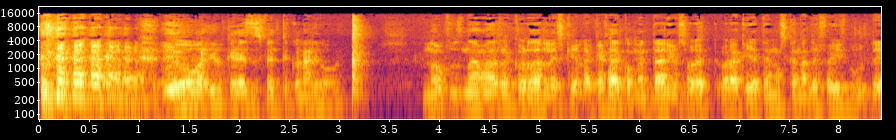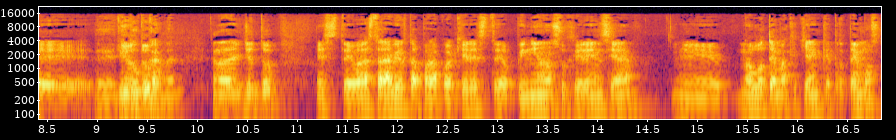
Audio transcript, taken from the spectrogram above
¿Tú, Mario, quieres despedirte con algo, güey? No, pues nada más recordarles que la caja de comentarios, ahora, ahora que ya tenemos canal de Facebook, de, De YouTube, canal. canal en YouTube, este, va a estar abierta para cualquier este, opinión, sugerencia, eh, nuevo tema que quieran que tratemos.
